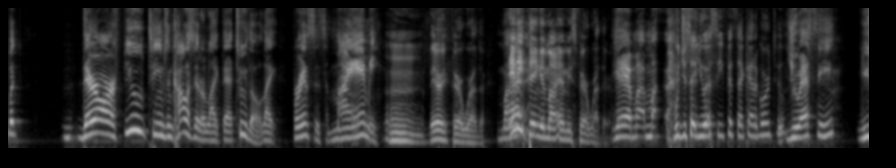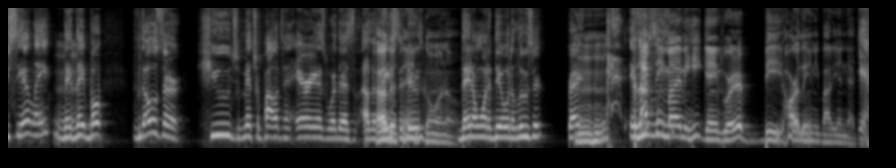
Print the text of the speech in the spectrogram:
But there are a few teams in college that are like that too, though. Like for instance, Miami. Mm, very fair weather. My- Anything in Miami's fair weather. Yeah, my, my Would you say USC fits that category too? USC, UCLA. They Mm-hmm. they both those are huge metropolitan areas where there's other Other things to things do. going on. They don't want to deal with a loser, right? Because If I've seen Miami Heat games where there'd be hardly anybody in that. Yeah, gym.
